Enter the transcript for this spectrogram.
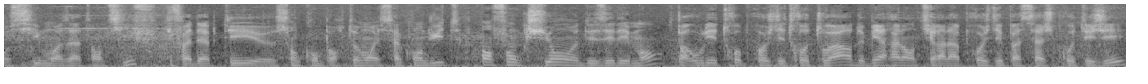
aussi moins attentifs. Il faut adapter euh, son comportement et sa conduite en fonction des éléments. Par trop proche des trottoirs, de bien ralentir à l'approche des passages protégés.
